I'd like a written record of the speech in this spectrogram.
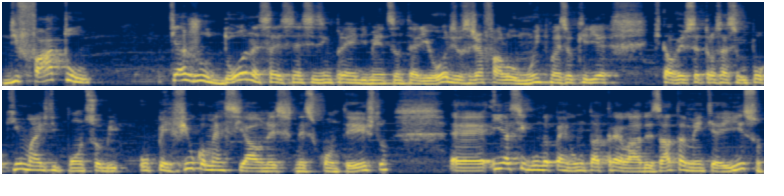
de fato te ajudou nessas, nesses empreendimentos anteriores? Você já falou muito, mas eu queria que talvez você trouxesse um pouquinho mais de pontos sobre o perfil comercial nesse, nesse contexto. É, e a segunda pergunta atrelada exatamente a isso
